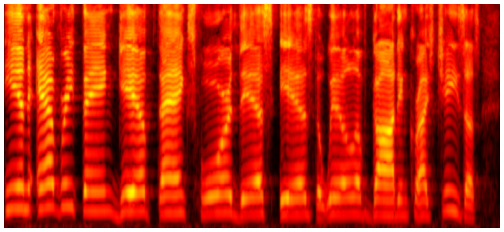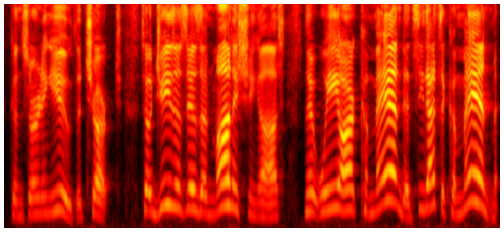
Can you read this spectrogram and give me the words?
In everything, give thanks, for this is the will of God in Christ Jesus concerning you, the church. So Jesus is admonishing us that we are commanded. See, that's a commandment.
